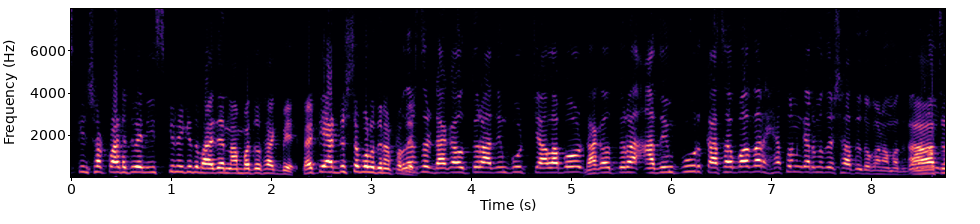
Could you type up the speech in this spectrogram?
স্ক্রিনশট পাঠিয়ে দেবেন। স্ক্রিনে কিন্তু ভাইদের নাম্বার তো থাকবে। ভাই একটি অ্যাড্রেসটা বলে দেন আপনাদের। ঢাকা উত্তর আজিমপুর চালাবো ঢাকা উত্তর আজিমপুর কাঁচা বাজার হ্যাসন গার্মেন্টসের সাথে দোকান আমাদের। আচ্ছা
